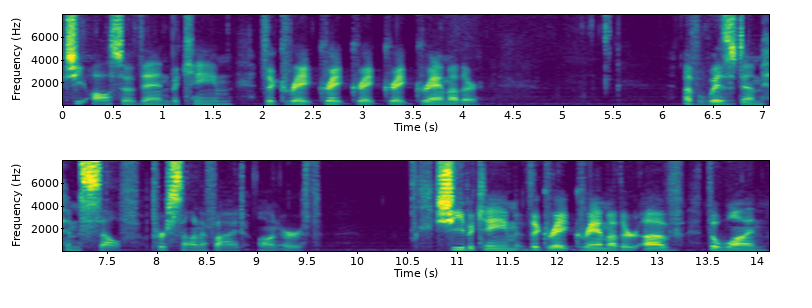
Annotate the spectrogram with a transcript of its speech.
she also then became the great, great, great, great grandmother of wisdom himself personified on earth. She became the great grandmother of the one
